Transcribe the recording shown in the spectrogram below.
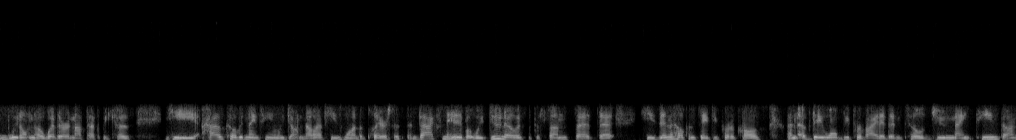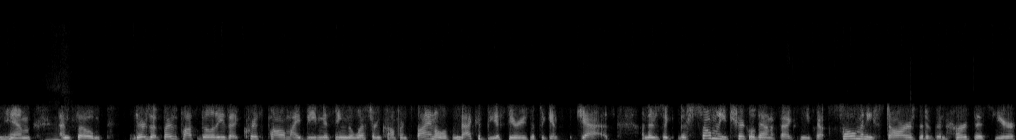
We don't know whether or not that's because he has COVID 19. We don't know if he's one of the players that's been vaccinated, but we do know is that the Sun said that he's in the health and safety protocols. An update won't be provided until June 19th on him. Mm. And so there's a there's a possibility that Chris Paul might be missing the Western Conference Finals, and that could be a series that's against the Jazz. And there's a, there's so many trickle down effects, and you've got so many stars that have been hurt this year.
